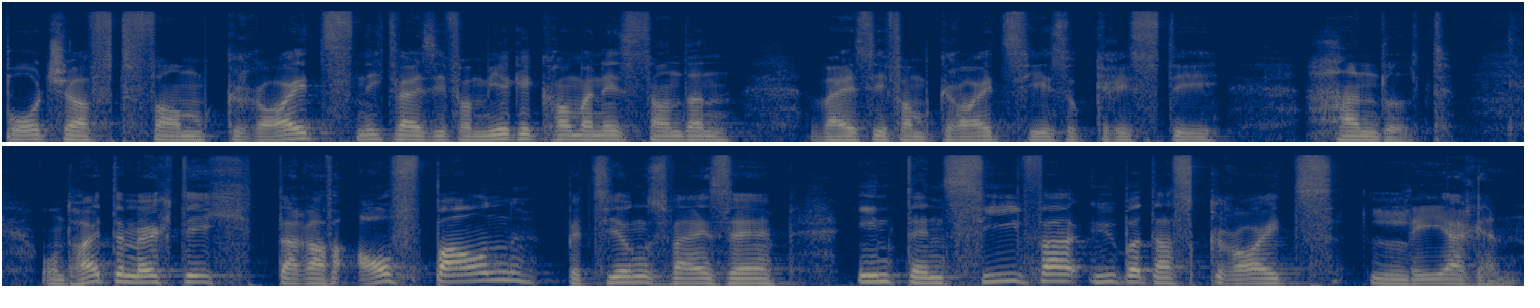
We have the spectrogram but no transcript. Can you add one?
Botschaft vom Kreuz, nicht weil sie von mir gekommen ist, sondern weil sie vom Kreuz Jesu Christi handelt. Und heute möchte ich darauf aufbauen, beziehungsweise intensiver über das Kreuz lehren.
